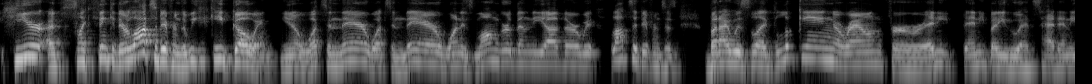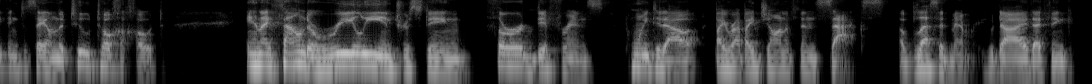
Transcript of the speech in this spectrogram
here it's like thinking there are lots of differences. We could keep going. You know what's in there what's in there. One is longer than the other. We, lots of differences. But i was like looking around for any anybody who has had anything to say on the two tochachot and i found a really interesting third difference pointed out by rabbi jonathan sacks of blessed memory who died i think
